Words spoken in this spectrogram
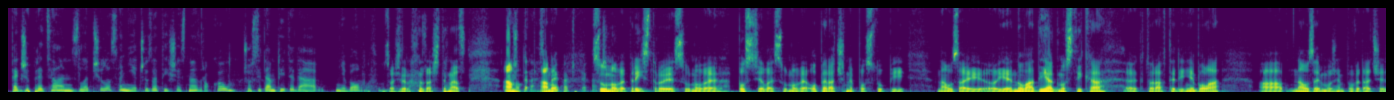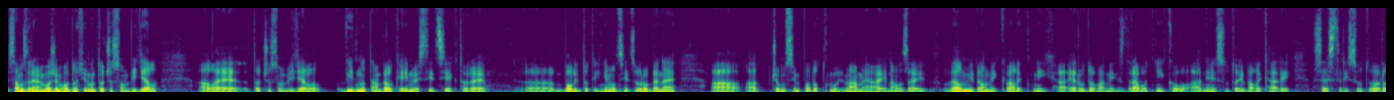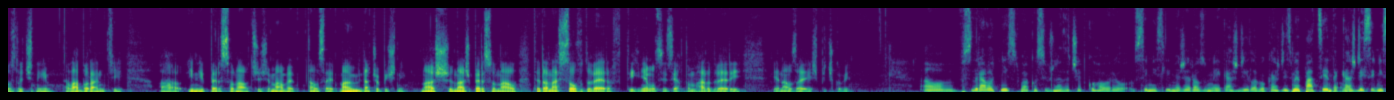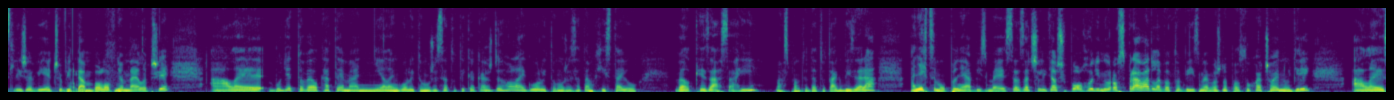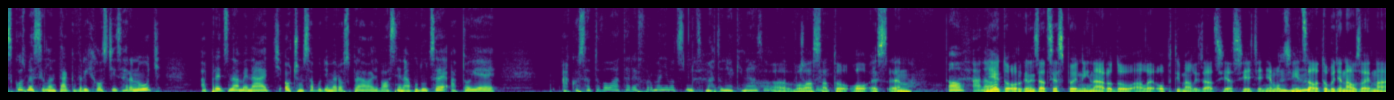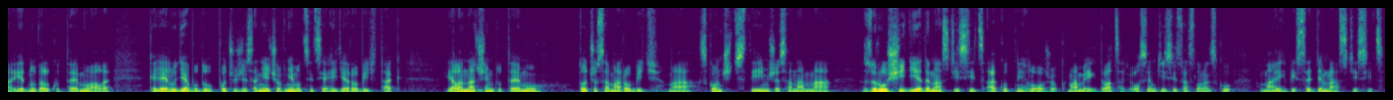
Takže predsa len zlepšilo sa niečo za tých 16 rokov? Čo si tam ty teda nebol? Za 14? Za 14? Áno, 14, áno. Prepač, prepač. sú nové prístroje, sú nové postele, sú nové operačné postupy, naozaj e, je nová diagnostika, e, ktorá vtedy nebola a naozaj môžem povedať, že samozrejme môžem hodnotiť len to, čo som videl, ale to, čo som videl, vidno tam veľké investície, ktoré e, boli do tých nemocníc urobené a, a čo musím podotknúť, máme aj naozaj veľmi, veľmi kvalitných a erudovaných zdravotníkov a nie sú to iba lekári, sestry, sú to rozliční laboranti a iný personál, čiže máme naozaj, máme byť na čo pyšný. Náš, náš personál, teda náš software v tých nemocniciach, v tom hardvéri je naozaj špičkový. V zdravotníctvu, ako si už na začiatku hovoril, si myslíme, že rozumie každý, lebo každý sme pacient a každý si myslí, že vie, čo by ano. tam bolo v ňom najlepšie. Ale bude to veľká téma nielen kvôli tomu, že sa to týka každého, ale aj kvôli tomu, že sa tam chystajú veľké zásahy, aspoň teda to tak vyzerá. A nechcem úplne, aby sme sa začali ďalšiu pol hodinu rozprávať, lebo to by sme možno poslucháčov aj nudili, ale skúsme si len tak v rýchlosti zhrnúť a predznamenať, o čom sa budeme rozprávať vlastne na budúce a to je ako sa to volá tá reforma nemocníc? Má to nejaký názov? Volá to sa to OSN. O, áno. Nie je to Organizácia spojených národov, ale optimalizácia siete nemocníc, mm-hmm. ale to bude naozaj na jednu veľkú tému, ale keď aj ľudia budú počuť, že sa niečo v nemocniciach ide robiť, tak ja len načnem tú tému. To, čo sa má robiť, má skončiť s tým, že sa nám má zrušiť 11 tisíc akutných lôžok. Máme ich 28 tisíc na Slovensku, má ich byť 17 tisíc.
